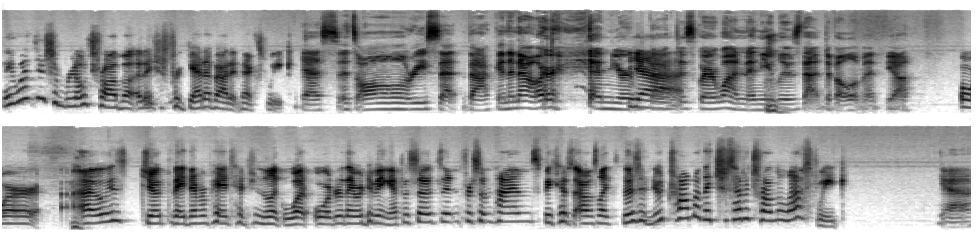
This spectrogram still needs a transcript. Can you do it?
they went through some real trauma and they just forget about it next week. Yes, it's all reset back in an hour and you're Yeah. back to square one and you lose that development. Yeah. Or I always joked they never pay attention to like what order they were doing episodes in for sometimes because I was like, there's a new trauma. They just had a trauma last week. Yeah.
